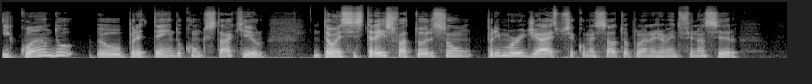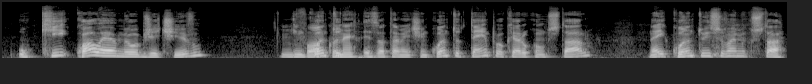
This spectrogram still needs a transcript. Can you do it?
e quando eu pretendo conquistar aquilo. Então, esses três fatores são primordiais para você começar o teu planejamento financeiro. O que, qual é o meu objetivo? Um em foco, quanto, né? Exatamente. Em quanto tempo eu quero conquistá-lo, né? E quanto isso vai me custar.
